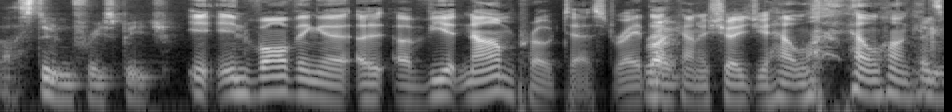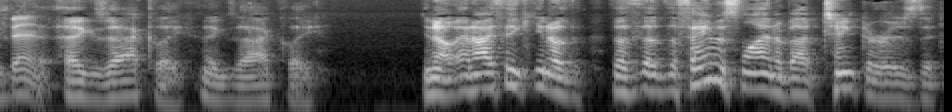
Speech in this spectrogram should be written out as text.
uh, student free speech involving a, a, a, Vietnam protest, right? That right. kind of shows you how long, how long it's Ex- been. Exactly, exactly. You know, and I think you know the, the the famous line about Tinker is that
